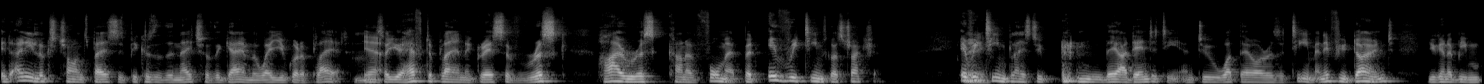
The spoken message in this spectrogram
it only looks chance based because of the nature of the game, the way you've got to play it. Mm. Yeah. So you have to play an aggressive risk, high risk kind of format. But every team's got structure. Every Really? team plays to their identity and to what they are as a team. And if you don't, you're going to be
